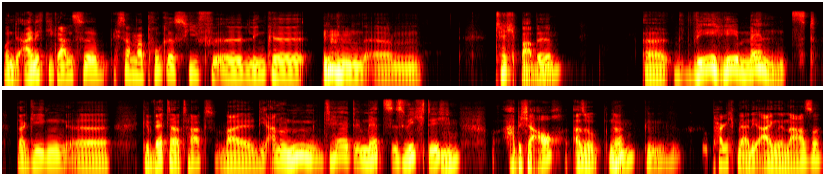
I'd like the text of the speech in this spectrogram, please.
Und eigentlich die ganze, ich sag mal, progressiv äh, linke ähm, Tech-Bubble mhm. äh, vehementst dagegen äh, gewettert hat, weil die Anonymität im Netz ist wichtig. Mhm. Habe ich ja auch. Also, ne, mhm. packe ich mir an die eigene Nase.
